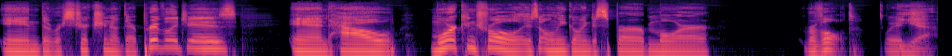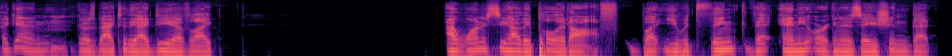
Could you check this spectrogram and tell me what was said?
in the restriction of their privileges and how more control is only going to spur more revolt, which Yeah. again Mhm. goes back to the idea of like, I want to see how they pull it off, but you would think that any organization that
